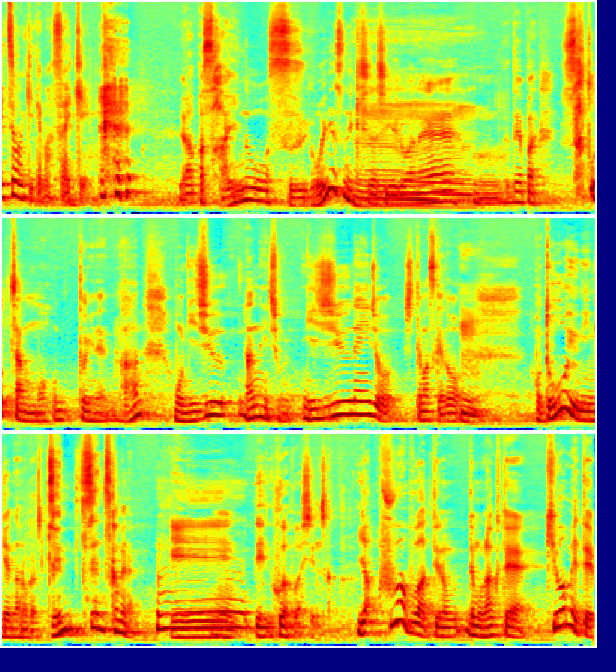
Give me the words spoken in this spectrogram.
いつも聞いてます最近。やっぱ才能はすごいですね岸田茂はね。うん。でやっぱ佐藤ちゃんも本当にねなんもう20何年以上20年以上知ってますけど、うん。もうどういう人間なのか全然つかめない。えー、でふわふわしてるんですか？いやふわふわっていうのでもなくて極めて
